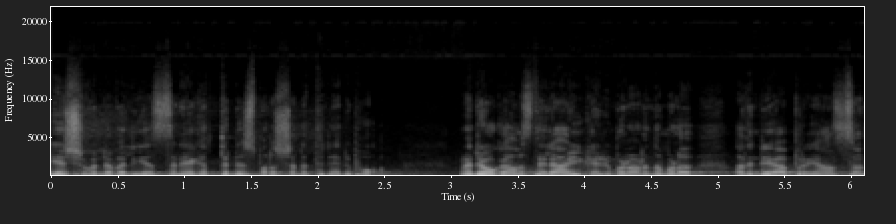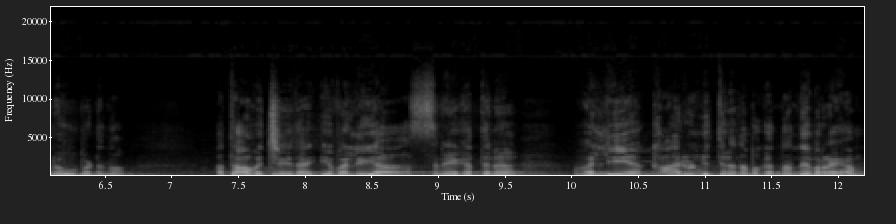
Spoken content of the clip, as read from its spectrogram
യേശുവിന്റെ വലിയ സ്നേഹത്തിന്റെ സ്പർശനത്തിന്റെ അനുഭവം. അങ്ങനെ രോഗാവസ്ഥയിലായി കഴിയുമ്പോഴാണ് നമ്മൾ അതിന്റെ ആ പ്രയാസം അനുഭവപ്പെടുന്നത്. അത്താവ് ചെയ്ത ഈ വലിയ സ്നേഹത്തിന് വലിയ കാരുണ്യത്തിന് നമുക്ക് നന്ദി പറയാം.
